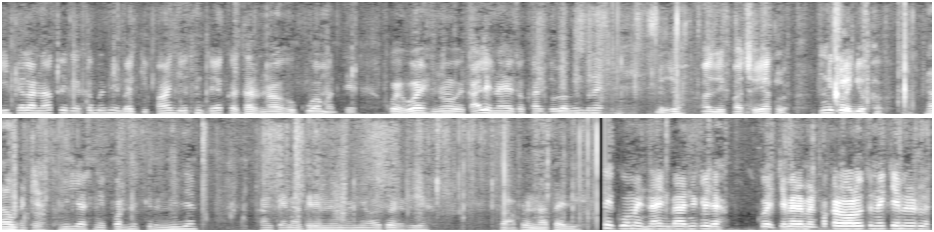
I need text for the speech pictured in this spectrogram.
એ પહેલાં નાખતું કંઈ ખબર નહીં બાકી પાંચ દિવસની તો એક જ ધારણ આવું કુવામાં તે. કોઈ હોય ન હોય કાલે ના તો કાલે તો લગ્ન બનાવી એટલે જો આજે પાછો એકલો નીકળી ગયો ના માટે નિલ્યાસને ફોન નથી કર્યો નિલ્યાસ. કારણ કે એના ઘરે મહેમાન આવતો એટલે તો આપણે નતા આવી કુવામાં નાઈને બહાર નીકળી જાય કોઈ કેમેરામેન પકડવાળો તો નહીં કેમેરા એટલે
